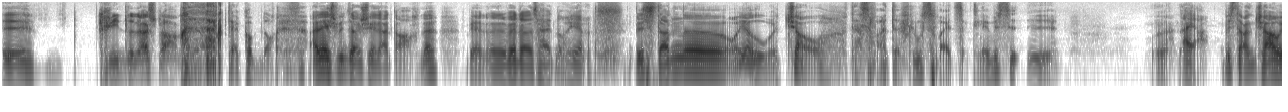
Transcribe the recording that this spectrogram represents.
äh, Tag. Der kommt noch. Also ich wünsche euch einen schönen Tag, ne? Wenn, wenn das halt noch her. Bis dann, äh, euer Uwe. Ciao. Das war der Schlussweizer. Äh. Naja, bis dann. Ciao.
